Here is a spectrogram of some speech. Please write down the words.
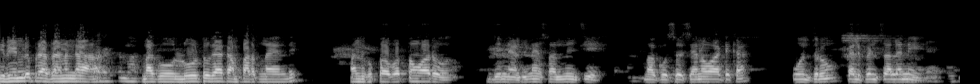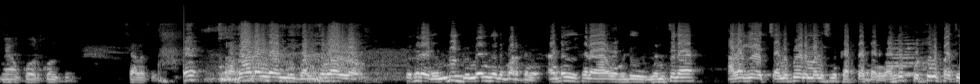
ఈ రెండు ప్రధానంగా మాకు లోటుగా కనపడుతున్నాయండి. అందుకు ప్రభుత్వం వారు దీన్ని వెంటనే స్పందించి మాకు శ్మశాన వాటిక వంతును కల్పించాలని మేము కోరుకుంటూ సెలవు. ప్రధానంగా మీ దళిత వాళ్ళు ఇక్కడ రెండు డిమాండ్ కనపడుతున్నాయి. అంటే ఇక్కడ ఒకటి వంతెన అలాగే చనిపోయిన మనిషిని కప్పెట్టడానికి అంటే పుట్టిన ప్రతి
